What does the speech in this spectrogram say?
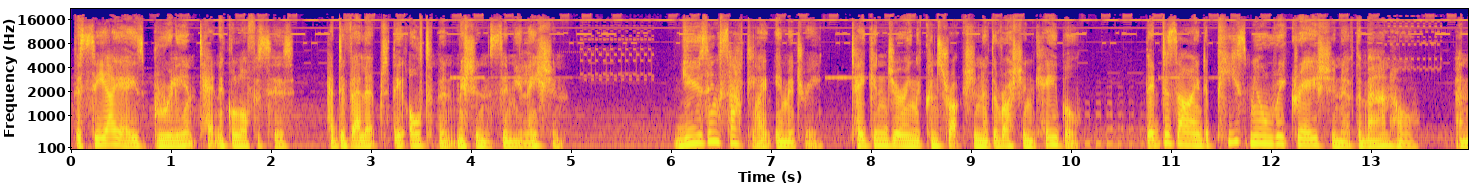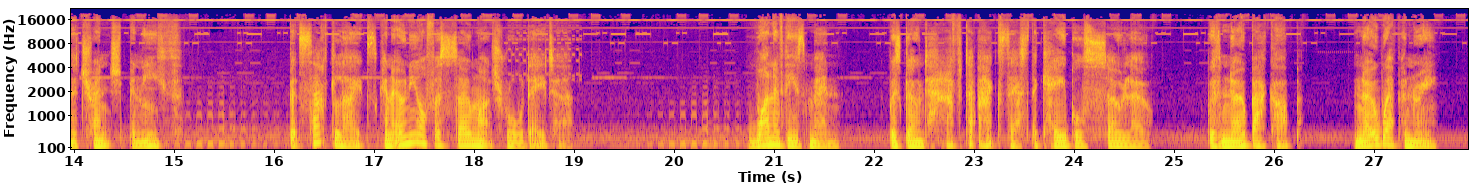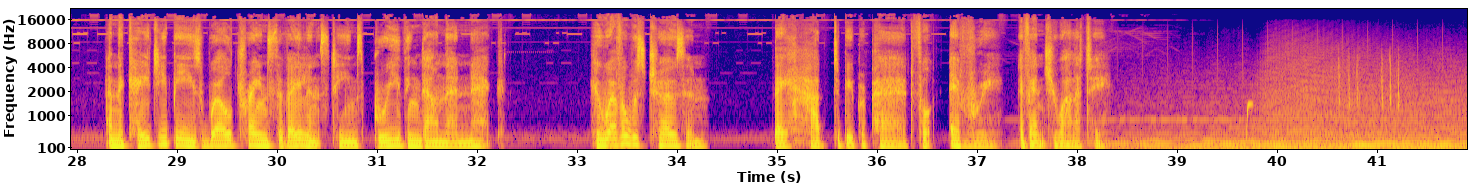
the CIA's brilliant technical officers had developed the ultimate mission simulation. Using satellite imagery taken during the construction of the Russian cable, they'd designed a piecemeal recreation of the manhole and the trench beneath. But satellites can only offer so much raw data. One of these men was going to have to access the cable solo, with no backup, no weaponry, and the KGB's well trained surveillance teams breathing down their neck. Whoever was chosen, they had to be prepared for every eventuality.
